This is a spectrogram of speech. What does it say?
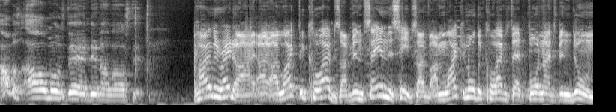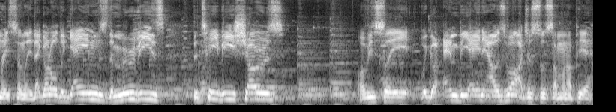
I was almost there, and then I lost it. Highly rated. I, I I like the collabs. I've been saying this heaps. I've, I'm liking all the collabs that Fortnite's been doing recently. They got all the games, the movies, the TV shows. Obviously, we got NBA now as well. I just saw someone up here.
